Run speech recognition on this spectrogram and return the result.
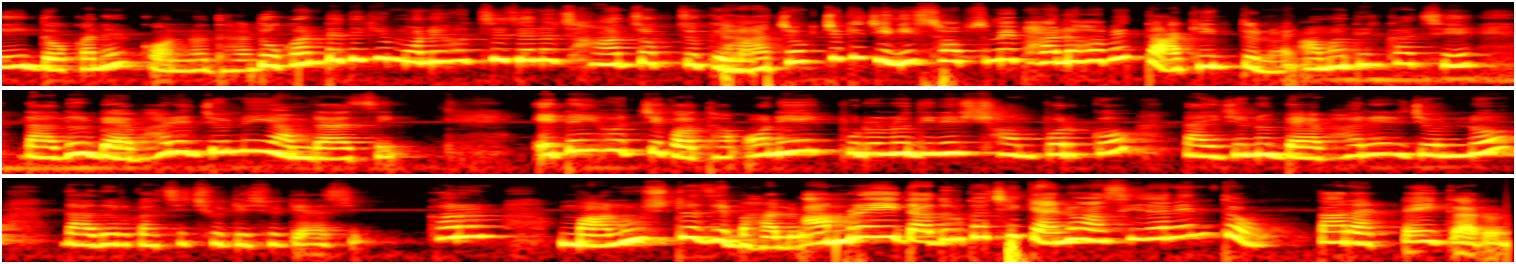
এই দোকানের কর্ণধার। দোকানটা দেখে মনে হচ্ছে যেন ঝাঁ চকচকে। ঝাঁ চকচকে জিনিস সবসময় ভালো হবে তা কিন্তু নয়। আমাদের কাছে দাদুর ব্যবহারের জন্যই আমরা আসি এটাই হচ্ছে কথা অনেক পুরনো দিনের সম্পর্ক তাই জন্য ব্যবহারের জন্য দাদুর কাছে ছুটে ছুটে আসি। কারণ মানুষটা যে ভালো, আমরা এই দাদুর কাছে কেন আসি জানেন তো? তার একটাই কারণ,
